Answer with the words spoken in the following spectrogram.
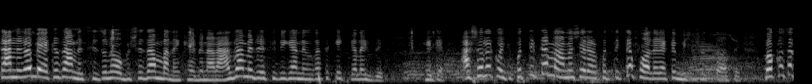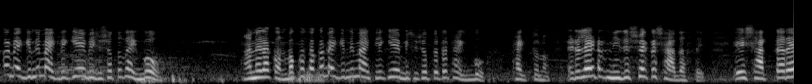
কানেরা ব্যাকে জামের সিজনে অবশ্যই জাম বানাই খাইবেন। আর আজ আমের রেসিপি কানের কাছে কেকে লাগছে? হেঁটে। আসলে কইছি প্রত্যেকটা মানুষের আর প্রত্যেকটা ফলের একটা বিশেষত্ব আছে। ব্যাগিনি মাইকলে কি এই বিশেষত্ব থাকব? মানে রাখুন ব্যাগিনি মাইকলে কি এই বিশেষত্বটা থাকব? থাকতো না। এটা নিজস্ব একটা স্বাদ আছে। এই স্বাদটারে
